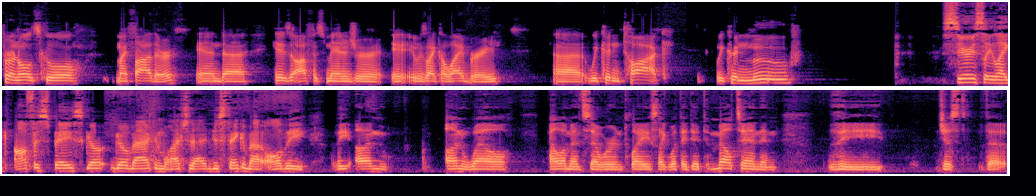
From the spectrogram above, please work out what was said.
for an old school. My father and uh, his office manager. It, it, was like a library. Uh, we couldn't talk. We couldn't move seriously like office space go go back and watch that and just think about all the the un unwell elements that were in place like what they did to Milton and the just the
